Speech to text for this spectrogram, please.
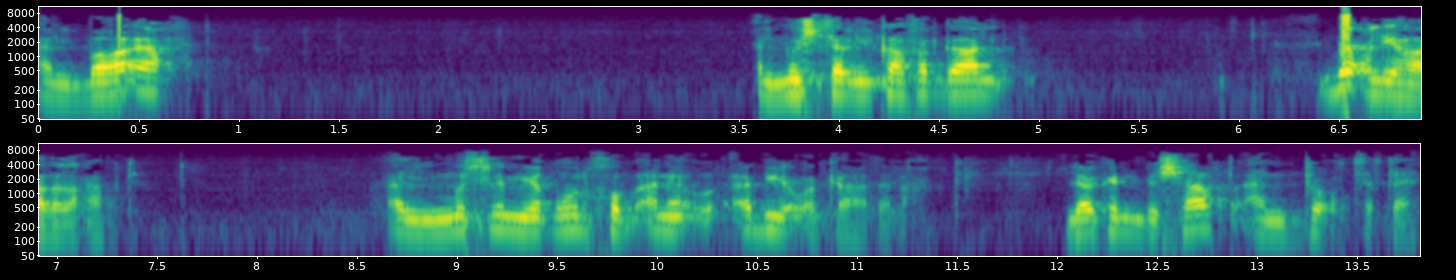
البائع المشتري الكافر قال بع لي هذا العبد المسلم يقول خب أنا أبيعك هذا العبد لكن بشرط أن تعتقه.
